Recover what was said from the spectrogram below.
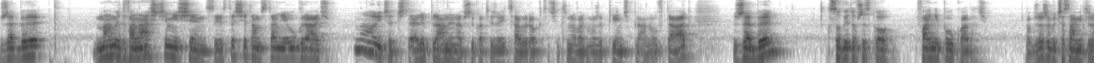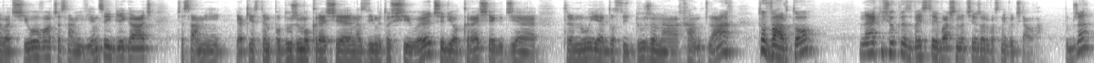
Żeby mamy 12 miesięcy, jesteście tam w stanie ugrać, no liczę 4 plany na przykład, jeżeli cały rok chcecie trenować, może 5 planów, tak, żeby sobie to wszystko fajnie poukładać. Dobrze, żeby czasami trenować siłowo, czasami więcej biegać, czasami jak jestem po dużym okresie, nazwijmy to siły, czyli okresie, gdzie trenuję dosyć dużo na handlach, to warto na jakiś okres wejść sobie właśnie na ciężar własnego ciała. Dobrze?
